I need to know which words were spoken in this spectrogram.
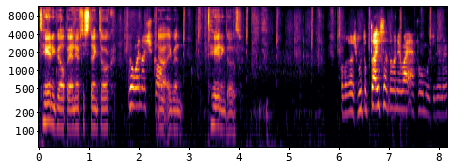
tering veel AP en heeft hij strength ook. Pull in als je kan. Ja, ik ben tering dood. Andreas, je moet op tijd zetten wanneer wij even moeten doen, hè?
